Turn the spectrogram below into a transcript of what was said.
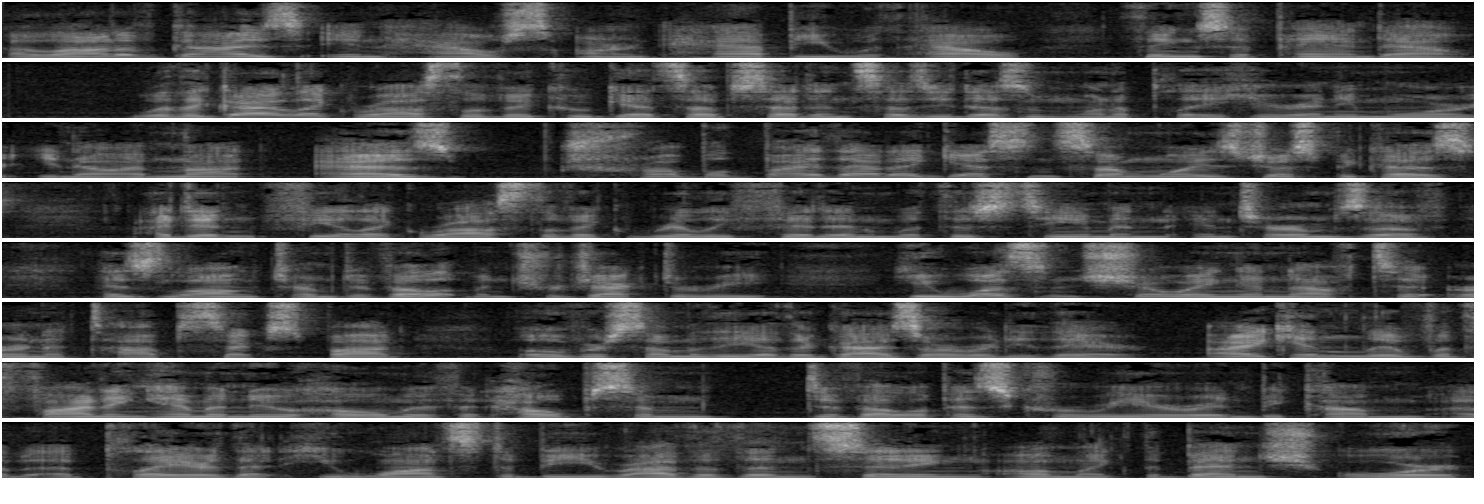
a lot of guys in house aren't happy with how things have panned out. With a guy like Roslovic who gets upset and says he doesn't want to play here anymore, you know, I'm not as troubled by that, I guess, in some ways, just because I didn't feel like Roslovic really fit in with this team in, in terms of his long term development trajectory. He wasn't showing enough to earn a top six spot over some of the other guys already there. I can live with finding him a new home if it helps him develop his career and become a, a player that he wants to be rather than sitting on like the bench or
